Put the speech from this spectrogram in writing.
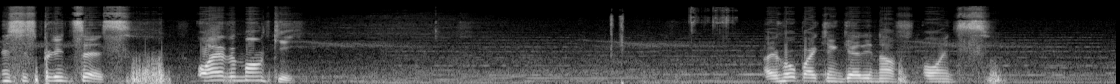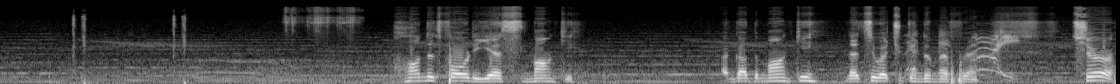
Mrs. Princess. I have a monkey. I hope I can get enough points. Hundred forty, yes, monkey. I got the monkey. Let's see what you can do, my friend. Sure.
